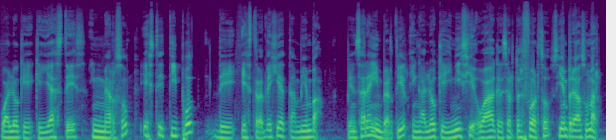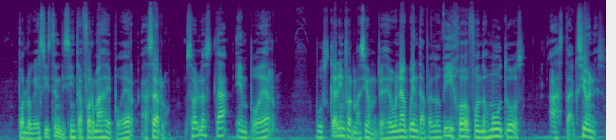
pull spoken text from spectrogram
o algo que, que ya estés inmerso, este tipo de estrategia también va. Pensar en invertir en algo que inicie o haga crecer tu esfuerzo siempre va a sumar, por lo que existen distintas formas de poder hacerlo. Solo está en poder buscar información, desde una cuenta a plazo fijo, fondos mutuos, hasta acciones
